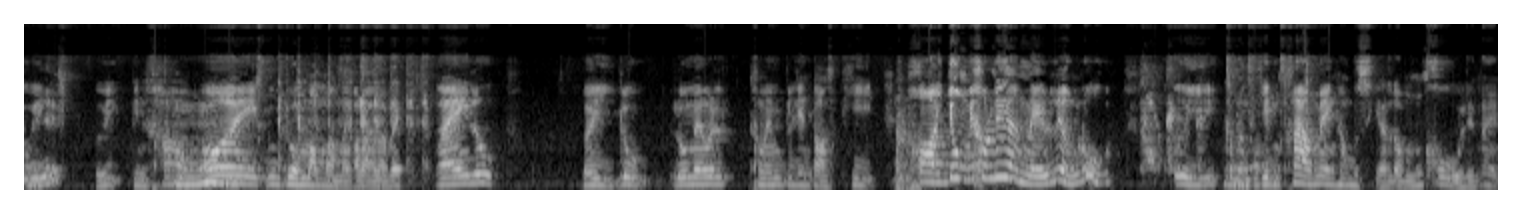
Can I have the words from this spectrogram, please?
อุ้อุ้ยยอุ้ยกินข้าวอืมโอ้ยรวมมอมมอมอร่อยอร่อยไปไงลูกเฮ้ยลูกรู้ไหมว่าทำไมไม่ไปเรียนต่อสักทีพอยุ่งไม่เข้าเรื่องเลยเรื่องลูกเอ้ยกำลังกินข้าวแม่งทำบุเสียลมณ์ทั้งคู่เลยแม่ง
